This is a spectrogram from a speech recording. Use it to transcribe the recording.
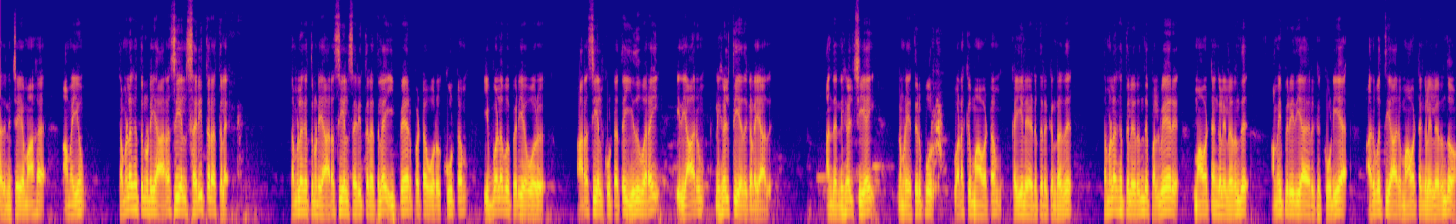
அது நிச்சயமாக அமையும். தமிழகத்தினுடைய அரசியல் சரித்திரத்தில் தமிழகத்தினுடைய அரசியல் சரித்திரத்தில் இப்பேற்பட்ட ஒரு கூட்டம் இவ்வளவு பெரிய ஒரு அரசியல் கூட்டத்தை இதுவரை இது யாரும் நிகழ்த்தியது கிடையாது. அந்த நிகழ்ச்சியை நம்முடைய திருப்பூர் வடக்கு மாவட்டம் கையிலே எடுத்திருக்கின்றது. தமிழகத்திலிருந்து பல்வேறு மாவட்டங்களிலிருந்து அமைப்பு ரீதியாக இருக்கக்கூடிய அறுபத்தி ஆறு மாவட்டங்களிலிருந்தும்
